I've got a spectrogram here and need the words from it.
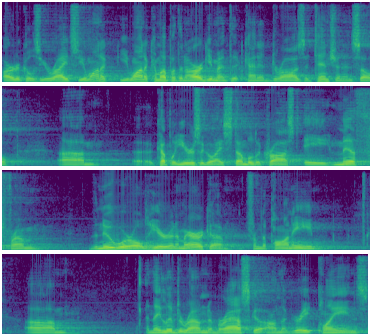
articles you write. So you want to you want to come up with an argument that kind of draws attention. And so, um, a couple years ago, I stumbled across a myth from the New World here in America, from the Pawnee, um, and they lived around Nebraska on the Great Plains.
